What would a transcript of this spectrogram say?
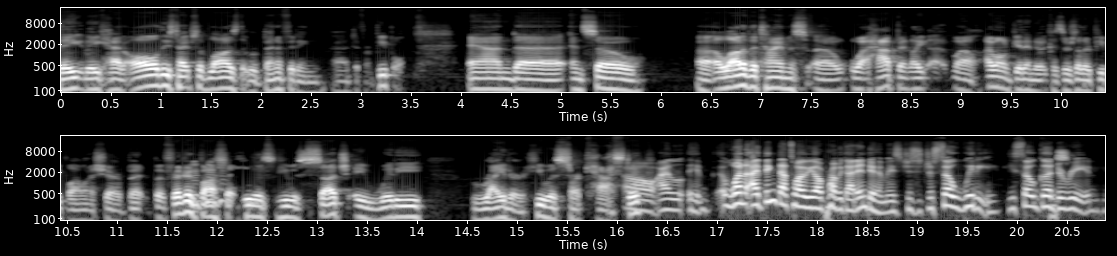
they they had all these types of laws that were benefiting uh, different people, and uh, and so uh, a lot of the times uh, what happened like uh, well I won't get into it because there's other people I want to share, but but Frederick Bastiat he was he was such a witty writer. He was sarcastic. Oh, I one. I think that's why we all probably got into him. He's just just so witty. He's so good to read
